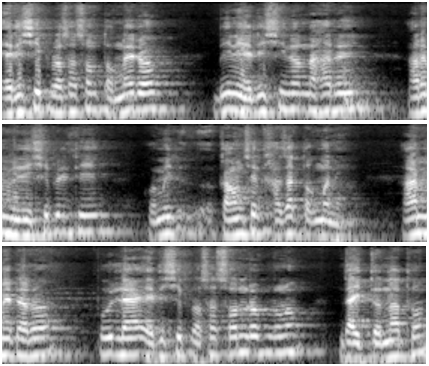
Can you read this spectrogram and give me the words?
এডিসি প্রশাসন তংনাই রক বিন এডিসি নাহারে আর মিউনিসিপালিটি কমিটি কাউন্সিল খাজাক তংমানি আর মেটার পুইলা এডিসি প্রশাসন রকনো দায়িত্ব না থন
